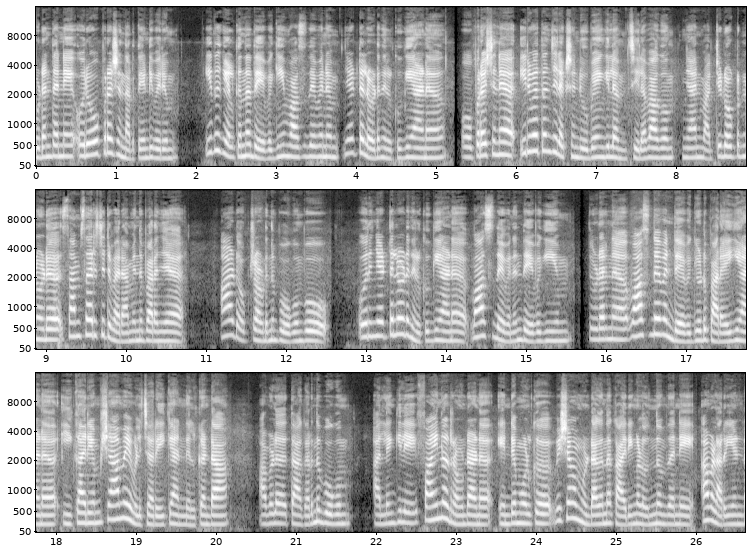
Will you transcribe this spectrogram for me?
ഉടൻ തന്നെ ഒരു ഓപ്പറേഷൻ നടത്തേണ്ടി വരും. ഇത് കേൾക്കുന്ന ദേവകിയും വാസുദേവനും ഞെട്ടലോടെ നിൽക്കുകയാണ്. ഓപ്പറേഷന് ഇരുപത്തഞ്ച് ലക്ഷം രൂപയെങ്കിലും ചിലവാകും. ഞാൻ മറ്റു ഡോക്ടറിനോട് സംസാരിച്ചിട്ട് വരാമെന്ന് പറഞ്ഞ് ആ ഡോക്ടർ അവിടുന്ന് പോകുമ്പോൾ ഒരു ഞെട്ടലോടെ നിൽക്കുകയാണ് വാസുദേവനും ദേവകിയും. തുടർന്ന് വാസുദേവൻ ദേവകിയോട് പറയുകയാണ് ഈ കാര്യം ശ്യാമയെ വിളിച്ചറിയിക്കാൻ നിൽക്കണ്ട. അവൾ തകർന്നു പോകും. അല്ലെങ്കിലേ ഫൈനൽ റൗണ്ടാണ് എന്റെ മോൾക്ക് വിഷമമുണ്ടാകുന്ന കാര്യങ്ങളൊന്നും തന്നെ അവൾ അറിയണ്ട.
